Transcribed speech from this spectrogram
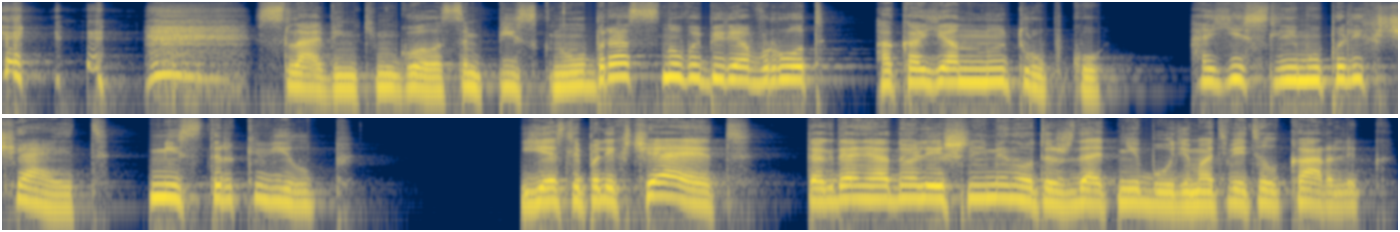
Слабеньким голосом пискнул Брас, снова беря в рот окаянную трубку. «А если ему полегчает, мистер Квилп?» «Если полегчает, тогда ни одной лишней минуты ждать не будем», — ответил карлик.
